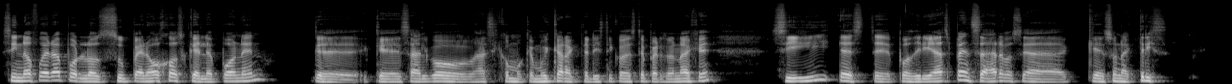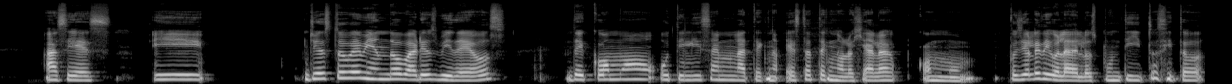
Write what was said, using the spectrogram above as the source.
si no fuera por los super ojos que le ponen, que, que es algo así como que muy característico de este personaje, sí, este, podrías pensar, o sea, que es una actriz. Así es. Y yo estuve viendo varios videos de cómo utilizan la esta tecnología como, pues yo le digo la de los puntitos y todo.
